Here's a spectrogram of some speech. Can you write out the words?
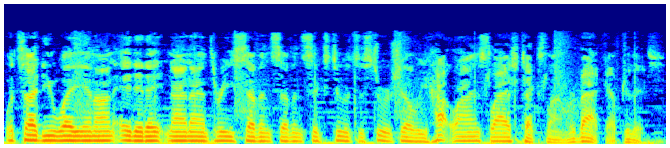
What side do you weigh in on? 888-993-7762. It's the Stuart Shelby hotline slash text line. We're back after this.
